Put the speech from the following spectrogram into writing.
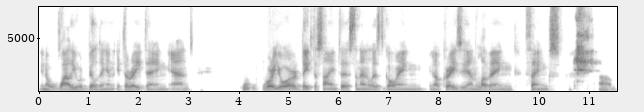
You know, while you were building and iterating, and were your data scientists and analysts going, you know, crazy and loving things? Um,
